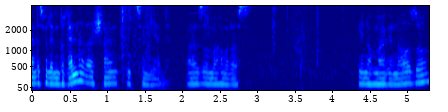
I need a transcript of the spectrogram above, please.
Ja, das mit dem Brennen hat anscheinend funktioniert. Also machen wir das hier nochmal genauso.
